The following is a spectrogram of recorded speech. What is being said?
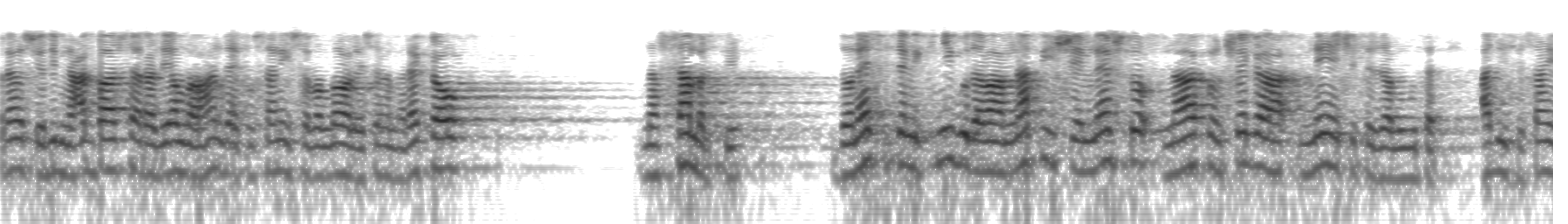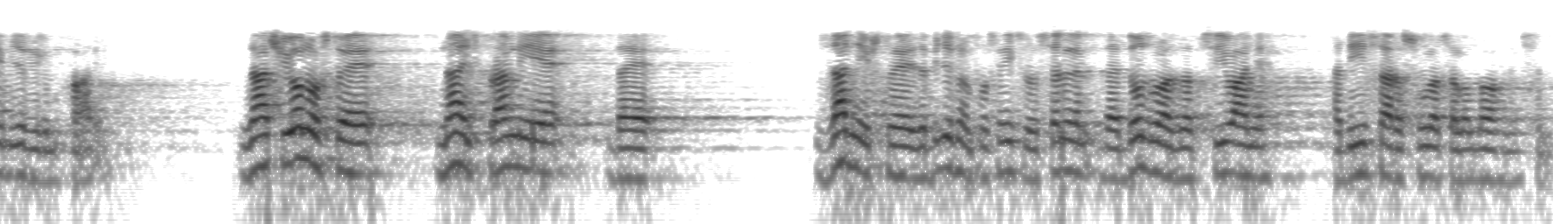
prenosi od Ibn Abbasa radijallahu anhu da je Gusani sallallahu alaihi sallam rekao na samrti donesite mi knjigu da vam napišem nešto nakon čega nećete zalutati. Hadis je sahih bilježi Bukhari. Znači ono što je najispravnije da je zadnje što je zabilježeno poslanik sallallahu alaihi sallam da je dozvola za zapisivanje hadisa Rasula sallallahu alejhi ve sellem.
